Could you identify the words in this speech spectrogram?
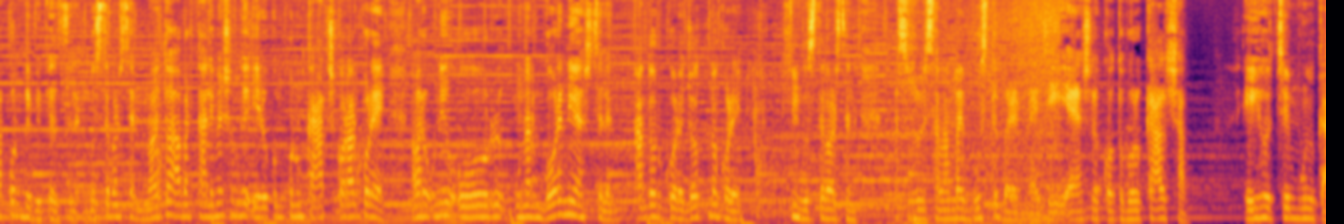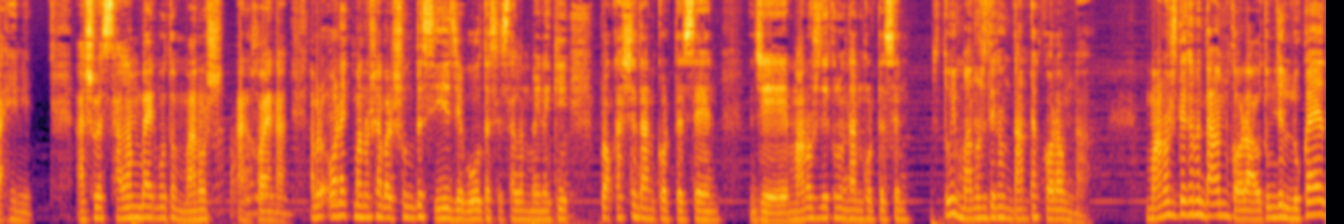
আপন ভেবে ফেলছিলেন, বুঝতে পারছেন? নয়তো আবার তালিমের সঙ্গে এরকম কোনো কাজ করার পরে আবার উনি ওর, উনার গড়ে নিয়ে আসছিলেন, আদর করে, যত্ন করে। বুঝতে পারছেন? আসলে সালাম ভাই বুঝতে পারেন নাই যে আসলে কত বড় কাল সাপ এই হচ্ছে মূল কাহিনী। আসলে সালাম ভাইয়ের মতো মানুষ আর হয় না। আবার অনেক মানুষ আবার শুনতেছি যে বলতেছে, সালাম ভাই নাকি প্রকাশ্যে দান করতেছেন, যে মানুষ দেখুন দান করতেছেন। তুমি মানুষ দেখানো দানটা করাও না। মানুষ দেখানো দান করাও, তুমি যে লুকায়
